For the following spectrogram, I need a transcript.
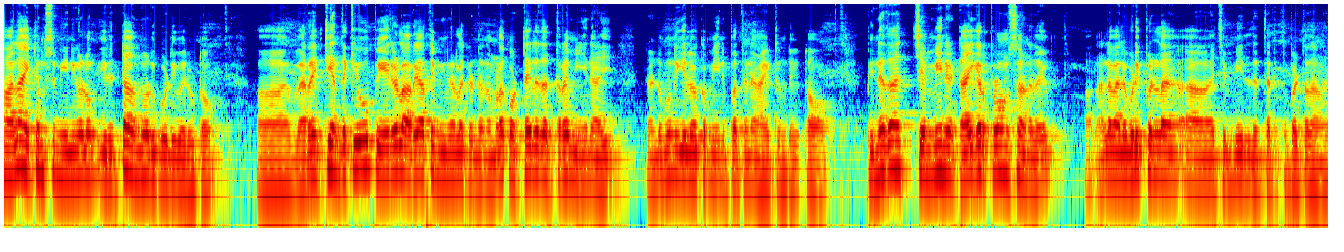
പല ഐറ്റംസ് മീനുകളും ഇരുട്ടാകുന്നതോട് കൂടി വരും കേട്ടോ വെറൈറ്റി എന്തൊക്കെയോ പേരുകൾ അറിയാത്ത മീനുകളൊക്കെ ഉണ്ട്. നമ്മളെ കൊട്ടയിൽ ഇത് എത്ര മീനായി? രണ്ട് മൂന്ന് കിലോ ഒക്കെ മീൻ ഇപ്പം തന്നെ ആയിട്ടുണ്ട് കേട്ടോ പിന്നെ ഇതാ ചെമ്മീൻ ടൈഗർ പ്രോൺസ് ആണിത്. നല്ല വിലപിടിപ്പുള്ള ചെമ്മീനിൽ തരത്തിൽപ്പെട്ടതാണ്.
